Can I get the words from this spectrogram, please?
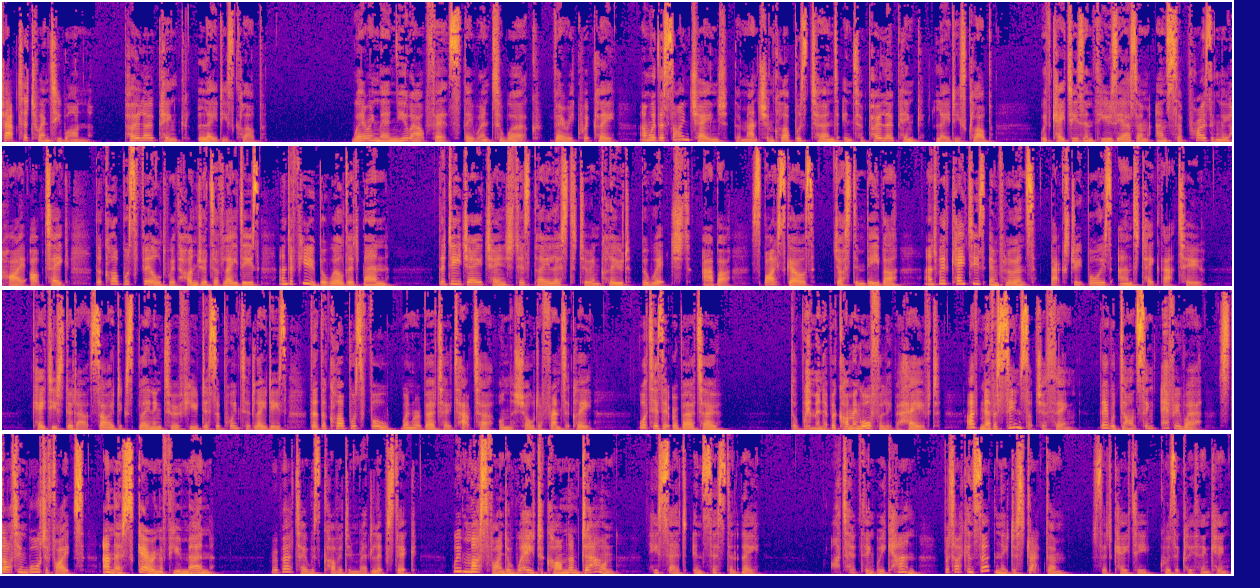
Chapter 21 Polo Pink Ladies Club. Wearing their new outfits, they went to work very quickly, and with a sign change, the Mansion Club was turned into Polo Pink Ladies Club. With Katie's enthusiasm and surprisingly high uptake, the club was filled with hundreds of ladies and a few bewildered men. The DJ changed his playlist to include B*Witched, ABBA, Spice Girls, Justin Bieber, and with Katie's influence, Backstreet Boys and Take That Too. Katie stood outside explaining to a few disappointed ladies that the club was full when Roberto tapped her on the shoulder frantically. What is it, Roberto? The women are becoming awfully behaved. I've never seen such a thing. They were dancing everywhere, starting water fights, and they're scaring a few men. Roberto was covered in red lipstick. We must find a way to calm them down, he said insistently. I don't think we can, but I can certainly distract them, said Katie, quizzically thinking.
